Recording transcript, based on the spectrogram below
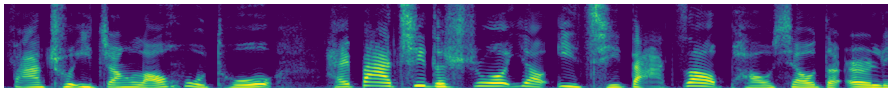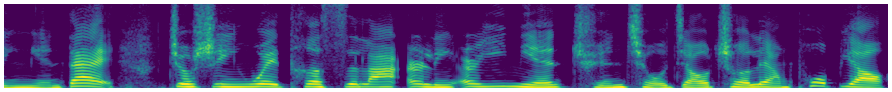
发出一张老虎图，还霸气地说要一起打造咆哮的二零年代。就是因为特斯拉二零二一年全球交车量破表，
